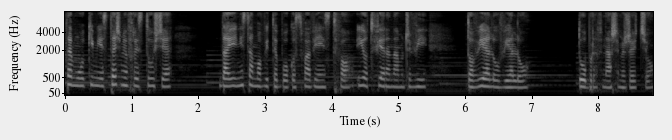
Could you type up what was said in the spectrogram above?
temu, kim jesteśmy w Chrystusie, daje niesamowite błogosławieństwo i otwiera nam drzwi do wielu, wielu dóbr w naszym życiu.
